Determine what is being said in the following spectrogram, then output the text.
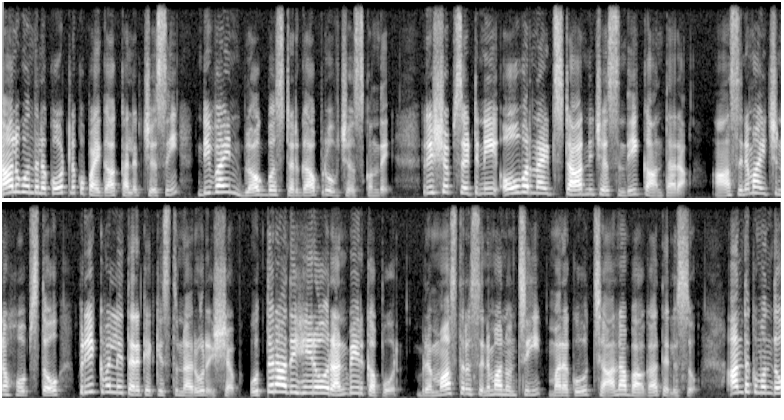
నాలుగు వందల కోట్లకు పైగా కలెక్ట్ చేసి డివైన్ బ్లాక్ బస్టర్గా ప్రూవ్ చేసుకుంది. రిషబ్ శెట్టిని ఓవర్ నైట్ స్టార్ని చేసింది కాంతార. ఆ సినిమా ఇచ్చిన హోప్స్తో ప్రీక్వెల్ని ప్రీక్వెల్ని తెరకెక్కిస్తున్నారు రిషబ్. ఉత్తరాది హీరో రణబీర్ కపూర్. బ్రహ్మాస్త్ర సినిమా నుంచి మనకు చాలా బాగా తెలుసు. అంతకుముందు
